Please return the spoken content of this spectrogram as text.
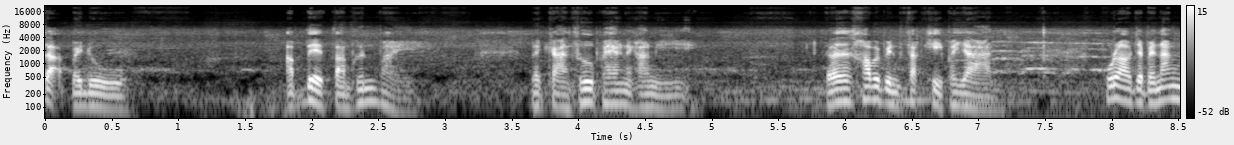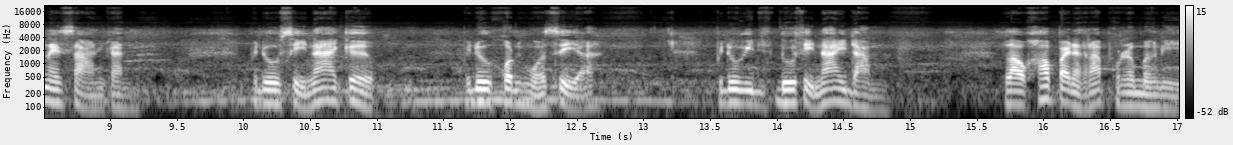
จะไปดูอัปเดตตามขึ้นไปในการสู้แพ่งในครั้งนี้ แล้วจะเข้าไปเป็นสักขีพยาน พวกเราจะไปนั่งในศาลกัน ไปดูสีหน้าเกิบ ไปดูคนหัวเสีย ไปดูดูสีหน้าอีดำ เราเข้าไปในฐานะพลเมืองดี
